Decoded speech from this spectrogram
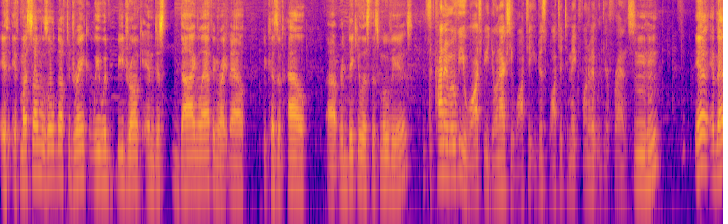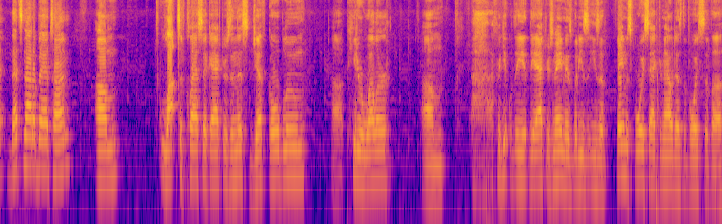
If if my son was old enough to drink, we would be drunk and just dying laughing right now because of how uh, ridiculous this movie is. It's the kind of movie you watch, but you don't actually watch it. You just watch it to make fun of it with your friends. Mm. Yeah, and that that's not a bad time. Um, lots of classic actors in this: Jeff Goldblum, uh, Peter Weller. Um, I forget what the the actor's name is, but he's he's a famous voice actor now. Does the voice of uh,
